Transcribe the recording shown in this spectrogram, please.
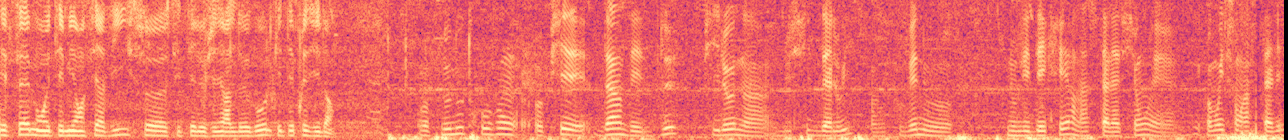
FM ont été mis en service, c'était le général de Gaulle qui était président nous nous trouvons au pied d'un des deux pylônes euh, du site d'Aloui. Vous pouvez nous, les décrire, l'installation et, comment ils sont installés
